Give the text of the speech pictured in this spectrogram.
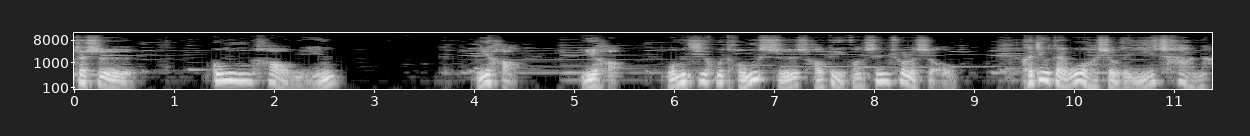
这是龚浩明。你好，你好。我们几乎同时朝对方伸出了手，可就在握手的一刹那，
